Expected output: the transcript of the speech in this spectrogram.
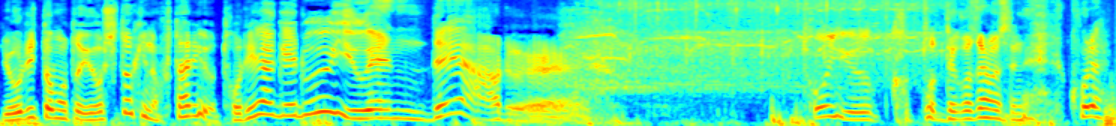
頼朝と義時の二人を取り上げるゆえんである。ということでございますね。これ、ま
